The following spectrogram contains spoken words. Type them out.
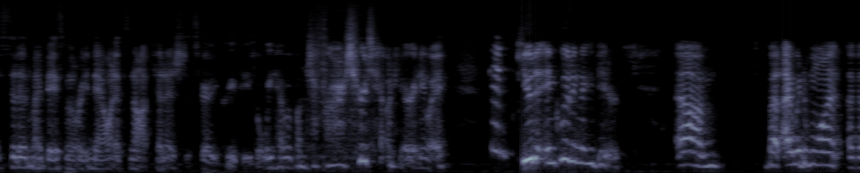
I sit in my basement right now and it's not finished. It's very creepy, but we have a bunch of furniture down here anyway, and cute, including the computer. Um, but I would want a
